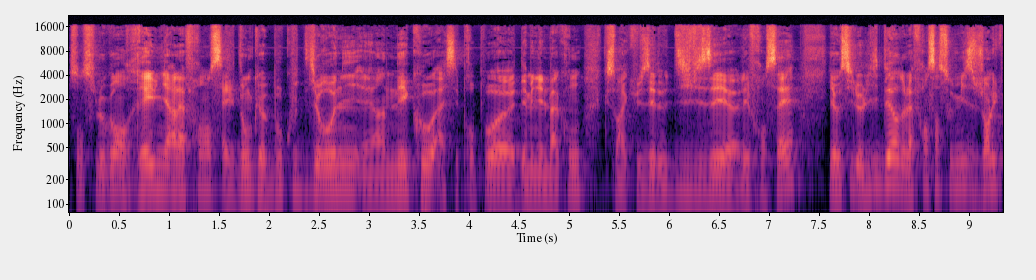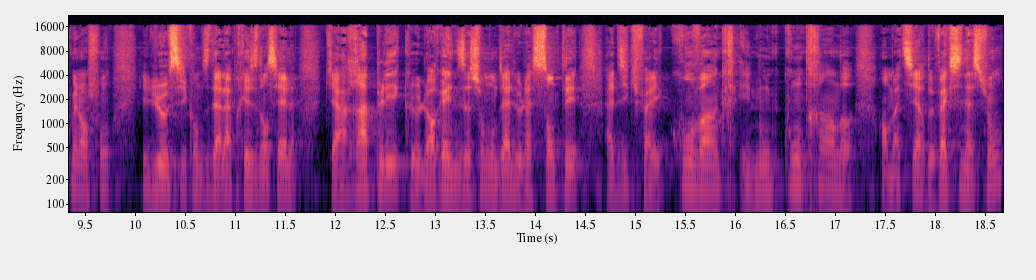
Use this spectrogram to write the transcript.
son slogan Réunir la France, avec donc beaucoup d'ironie et un écho à ses propos d'Emmanuel Macron, qui sont accusés de diviser les Français. Il y a aussi le leader de la France Insoumise, Jean-Luc Mélenchon, et lui aussi candidat à la présidentielle, qui a rappelé que l'Organisation mondiale de la santé a dit qu'il fallait convaincre et non contraindre en matière de vaccination,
